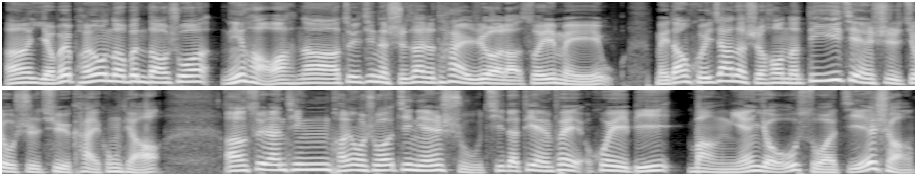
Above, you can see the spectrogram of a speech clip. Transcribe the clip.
嗯，有位朋友呢问到说：“您好啊，那最近呢实在是太热了，所以每每当回家的时候呢，第一件事就是去开空调。啊，虽然听朋友说今年暑期的电费会比往年有所节省，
